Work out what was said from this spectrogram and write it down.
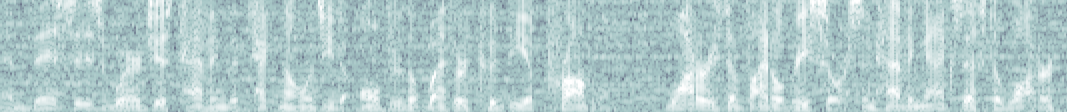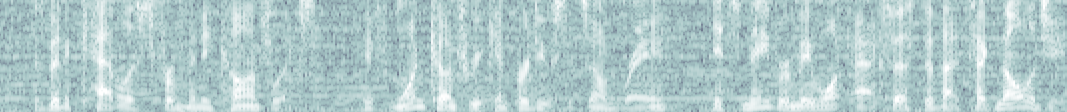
And this is where just having the technology to alter the weather could be a problem. Water is a vital resource, and having access to water has been a catalyst for many conflicts. If one country can produce its own rain, its neighbor may want access to that technology.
